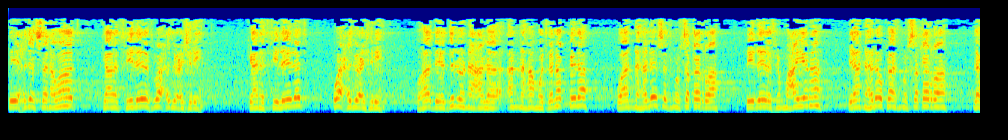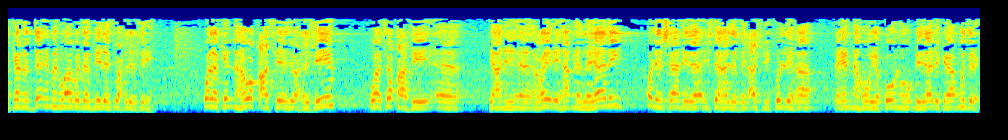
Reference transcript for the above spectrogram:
في إحدى السنوات كانت في ليلة 21 كانت في ليلة 21 وهذا يدلنا على أنها متنقلة وأنها ليست مستقرة في ليلة معينة لأنها لو كانت مستقرة لكانت دائما وأبدا في ليلة 21 ولكنها وقعت في ليلة 21 وتقع في آه، يعني آه، غيرها من الليالي. والإنسان إذا اجتهد في العشر كلها فإنه يكون بذلك مدرك.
